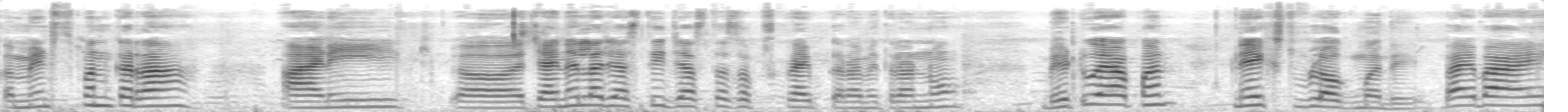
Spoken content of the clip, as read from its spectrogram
कमेंट्स पण करा. आणि चॅनलला जास्तीत जास्त सबस्क्राईब करा मित्रांनो. भेटूया आपण नेक्स्ट ब्लॉगमध्ये बाय बाय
